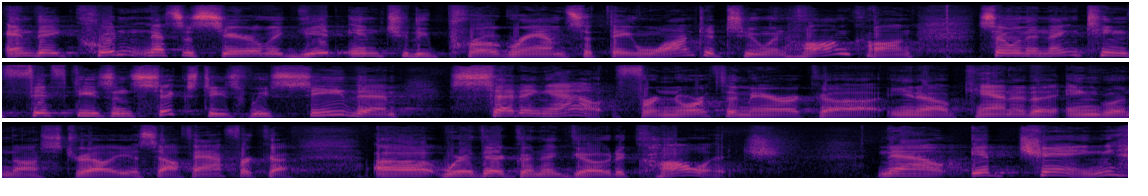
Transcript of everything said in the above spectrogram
and they couldn't necessarily get into the programs that they wanted to in Hong Kong. So in the 1950s and 60s, we see them setting out for North America, you know, Canada, England, Australia, South Africa, uh, where they're going to go to college. Now, Ip Ching,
